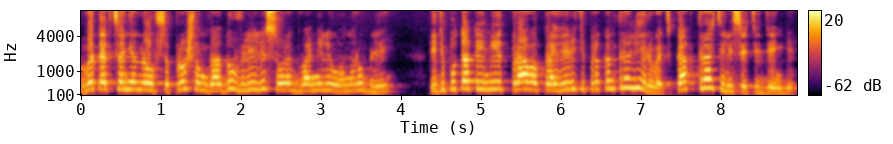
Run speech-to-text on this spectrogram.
в это акционерное общество в прошлом году влили 42 миллиона рублей. И депутаты имеют право проверить и проконтролировать, как тратились эти деньги,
